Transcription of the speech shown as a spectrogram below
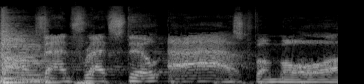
Bombs and threats still ask for more.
